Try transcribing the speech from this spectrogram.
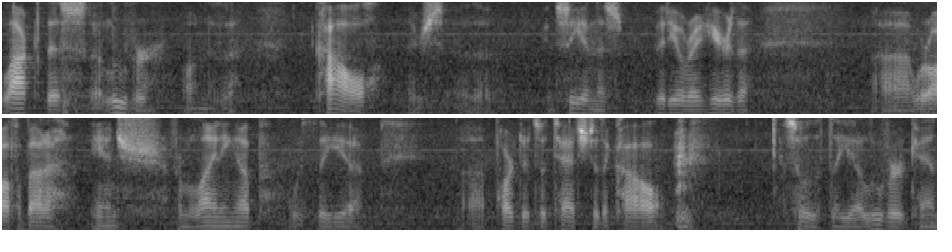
lock this uh, louver onto the cowl. There's, uh, you can see in this video right here, the uh, we're off about an inch from lining up with the uh, part that's attached to the cowl so that the louver can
